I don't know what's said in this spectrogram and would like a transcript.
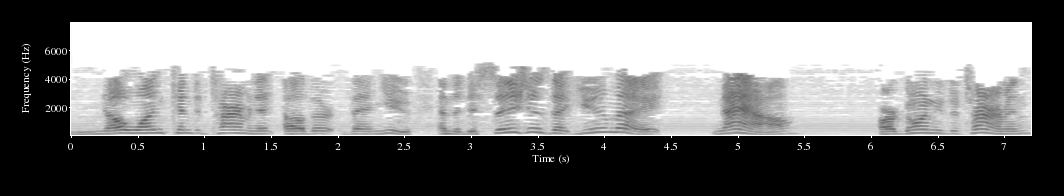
No one can determine it other than you. And the decisions that you make now are going to determine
